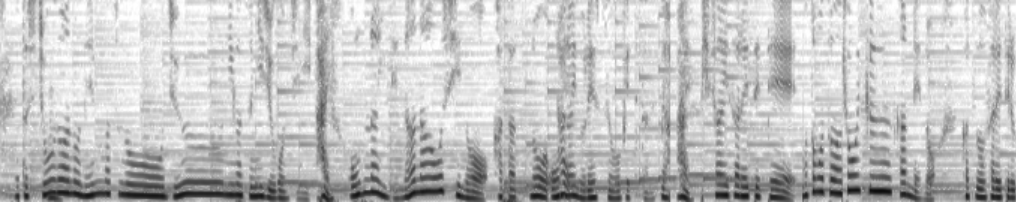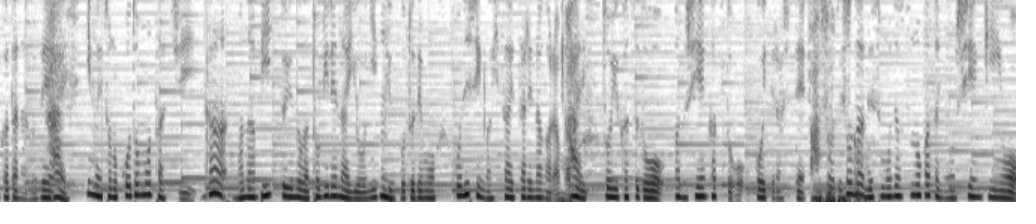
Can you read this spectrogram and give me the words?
私ちょうどあの年末の12月25日に、はい、オンラインで七尾市の方のオンラインのレッスンを受けてたんですね。はい。被災されてて、もともとは教育関連の活動されてる方なので、はい、今その子供たちが学びというのが途切れないようにっていうことでも、うん、ご自身が被災されながらも、はい、そういう活動、あの支援活動を動いてらして、あ、そうですそうなんです。もうその方に支援金をお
